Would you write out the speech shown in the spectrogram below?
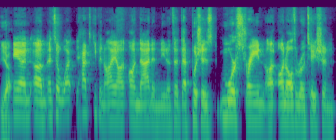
Yeah, and um and so what have to keep an eye on on that, and you know that that pushes more strain on, on all the rotation.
